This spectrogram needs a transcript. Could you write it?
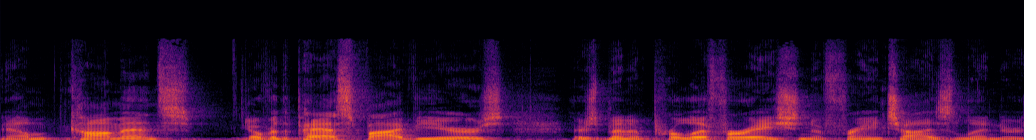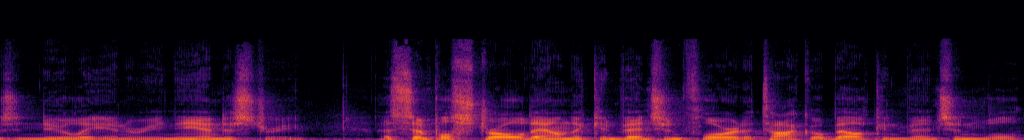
Now, comments over the past five years, there's been a proliferation of franchise lenders newly entering the industry. A simple stroll down the convention floor at a Taco Bell convention will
